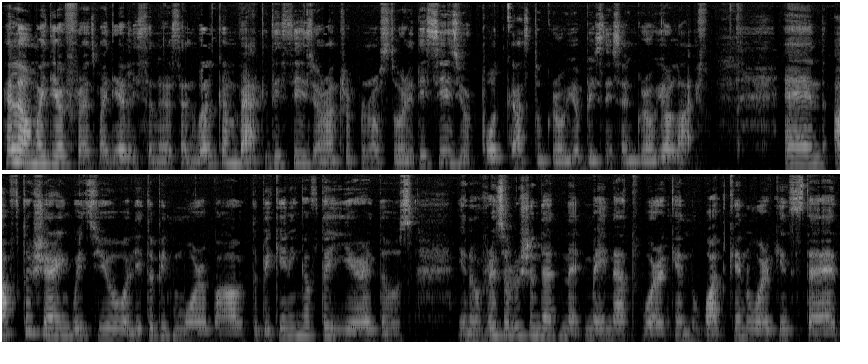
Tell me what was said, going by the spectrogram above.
Hello, my dear friends, my dear listeners, and welcome back. This is your entrepreneur story. This is your podcast to grow your business and grow your life. And after sharing with you a little bit more about the beginning of the year, those you know resolution that may not work and what can work instead,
